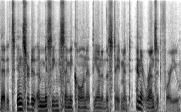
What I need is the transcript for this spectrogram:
that it's inserted a missing semicolon at the end of the statement and it runs it for you.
